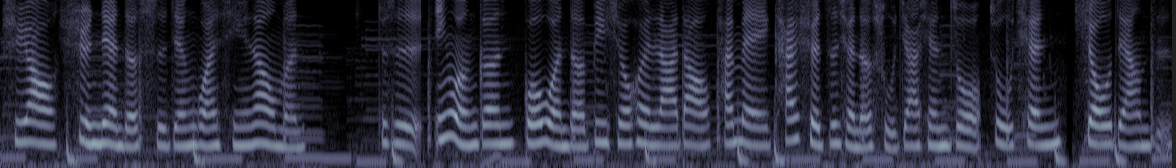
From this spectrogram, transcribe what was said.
需要训练的时间关系，那我们就是英文跟国文的必修会拉到还没开学之前的暑假先做暑前修这样子，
